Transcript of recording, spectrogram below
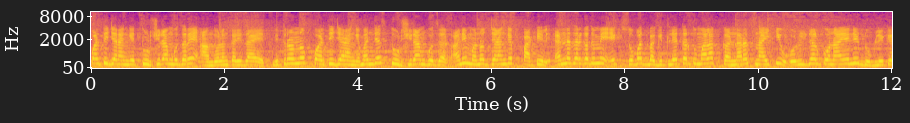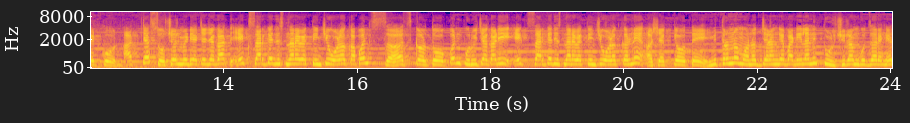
प्रति जरांगे तुळशीराम गुजर हे आंदोलन करीत आहेत. मित्रांनो प्रति जरांगे म्हणजेच तुळशीराम गुजर आणि मनोज जरांगे पाटील यांना जर का तुम्ही एक सोबत बघितले तर तुम्हाला कळणारच नाही की ओरिजिनल कोण आहे आणि डुप्लिकेट कोण. आजच्या सोशल मीडियाच्या जगात एक सारखे दिसणाऱ्या व्यक्तींची ओळख आपण सहज करतो पण पूर्वीच्या काळी एक सारखे दिसणाऱ्या व्यक्तींची ओळख करणे अशक्य होते. मित्रांनो मनोज जरांगे पाटील आणि तुळशीराम गुजर हे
